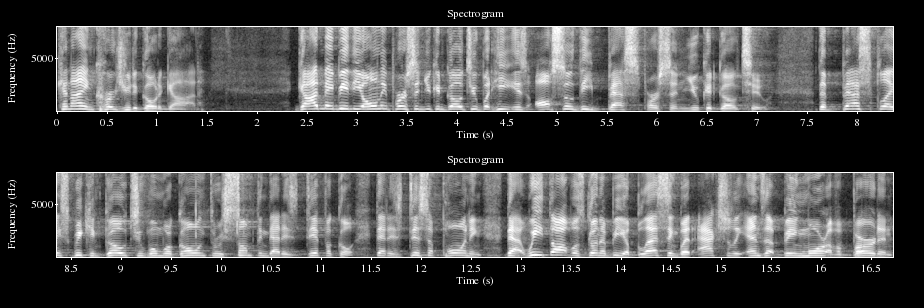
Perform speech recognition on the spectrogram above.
can I encourage you to go to God? God may be the only person you can go to, but He is also the best person you could go to. The best place we can go to when we're going through something that is difficult, that is disappointing, that we thought was gonna be a blessing, but actually ends up being more of a burden.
